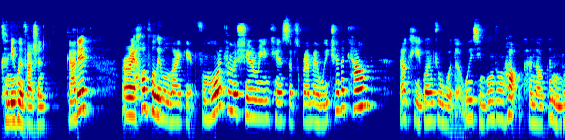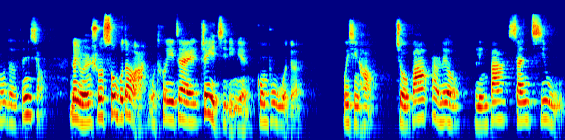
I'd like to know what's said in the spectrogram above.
肯定会发生。Got it? Alright, hopefully you will like it. For more time sharing, you can subscribe my WeChat account. 大家可以关注我的微信公众号，看到更多的分享。那有人说搜不到啊，我特意在这一集里面公布我的微信号：九八二六零八三七五，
